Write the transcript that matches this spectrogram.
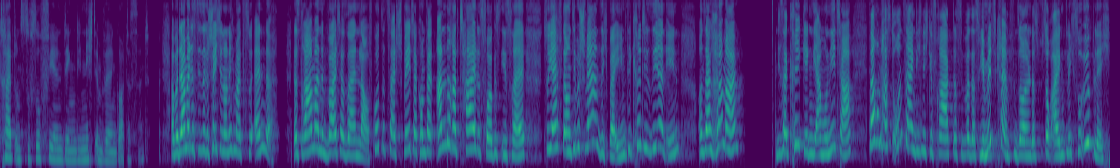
treibt uns zu so vielen Dingen, die nicht im Willen Gottes sind. Aber damit ist diese Geschichte noch nicht mal zu Ende. Das Drama nimmt weiter seinen Lauf. Kurze Zeit später kommt ein anderer Teil des Volkes Israel zu Jephthah und sie beschweren sich bei ihm, sie kritisieren ihn und sagen, hör mal, dieser Krieg gegen die Ammoniter, warum hast du uns eigentlich nicht gefragt, dass, dass wir mitkämpfen sollen? Das ist doch eigentlich so üblich.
